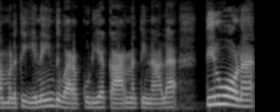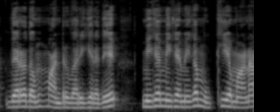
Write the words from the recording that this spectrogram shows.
நம்மளுக்கு இணைந்து வரக்கூடிய காரணத்தினால திருவோண விரதம் அன்று வருகிறது. மிக மிக மிக முக்கியமான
